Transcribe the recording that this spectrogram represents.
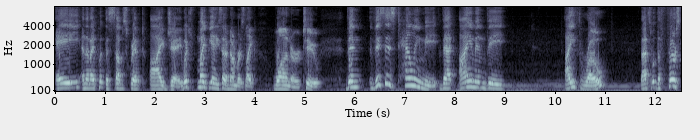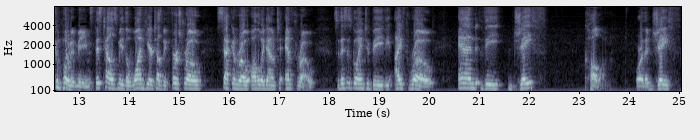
A and then I put the subscript ij, which might be any set of numbers like 1 or 2, then this is telling me that I am in the ith row. That's what the first component means. This tells me the 1 here tells me first row, second row, all the way down to nth row. So this is going to be the ith row and the jth column, or the jth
